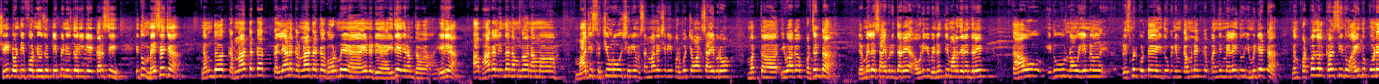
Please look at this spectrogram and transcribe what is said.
Shri twenty four news K P ನ್ಯೂಸ್ದವರಿಗೆ ಕರೆಸಿ, ಇದು ಮೆಸೇಜ್ ನಮ್ದು ಕರ್ನಾಟಕ, ಕಲ್ಯಾಣ ಕರ್ನಾಟಕ ಗೌರ್ಮೆ ಏನು ಇದೇ ಇದೆ ನಮ್ಮದು ಏರಿಯಾ. ಆ ಭಾಗದಿಂದ ನಮ್ಗೆ ನಮ್ಮ ಮಾಜಿ ಸಚಿವರು ಶ್ರೀ, ಸನ್ಮಾನ್ಯ ಶ್ರೀ ಪ್ರಭು ಚವ್ಹಾಣ್ ಸಾಹೇಬರು ಮತ್ತು ಇವಾಗ ಪ್ರೆಸೆಂಟ್ ಎಂ ಎಲ್ ಎ ಸಾಹೇಬರು ಇದ್ದಾರೆ. ಅವರಿಗೆ ವಿನಂತಿ ಮಾಡೋದೇನೆಂದರೆ ತಾವು ಇದು ನಾವು ಏನು ಪ್ಲೇಸ್ಮೆಂಟ್ ಕೊಡ್ತೇವೆ ಇದು ನಿಮ್ಮ ಗಮನಕ್ಕೆ ಬಂದಿದ ಮೇಲೆ ಇದು ಇಮಿಡಿಯೇಟ್ ನಮ್ಮ ಪರ್ಪಸಲ್ಲಿ ಕಳಿಸಿ ಇದು ಐದು ಕೋಣೆ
